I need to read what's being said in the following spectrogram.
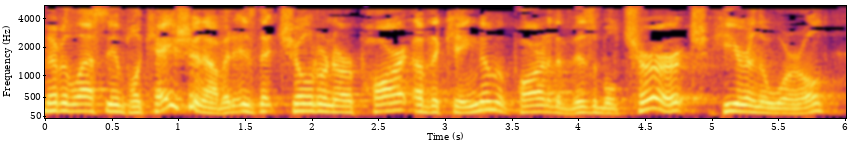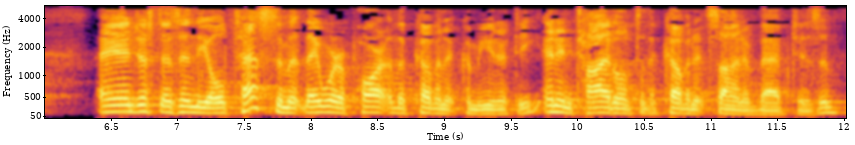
Nevertheless, the implication of it is that children are part of the kingdom, a part of the visible church here in the world. And just as in the Old Testament, they were a part of the covenant community and entitled to the covenant sign of baptism.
